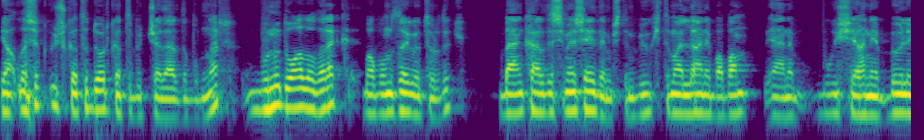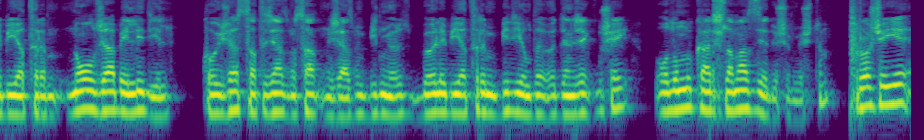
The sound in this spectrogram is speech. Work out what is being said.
yaklaşık 3 katı 4 katı bütçelerdi bunlar. Bunu doğal olarak babamıza götürdük. Ben kardeşime şey demiştim. Büyük ihtimalle hani babam yani bu işe hani böyle bir yatırım ne olacağı belli değil. Koyacağız satacağız mı satmayacağız mı bilmiyoruz. Böyle bir yatırım bir yılda ödenecek bu şey olumlu karşılamaz diye düşünmüştüm. Projeyi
